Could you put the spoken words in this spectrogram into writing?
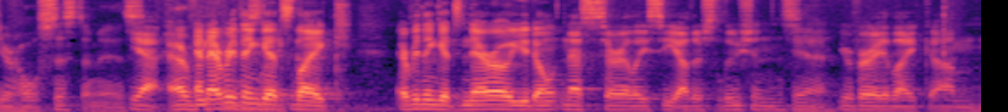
your whole system is. Yeah, Everything and everything gets that. like, everything gets narrow. You don't necessarily see other solutions. Yeah. You're very like um,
